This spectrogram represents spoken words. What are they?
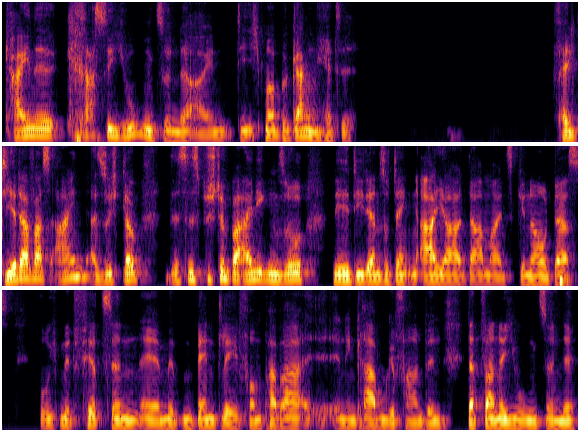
keine krasse Jugendsünde ein, die ich mal begangen hätte. Fällt dir da was ein? Also ich glaube, das ist bestimmt bei einigen so, die, die, dann so denken, ah ja, damals genau das, wo ich mit 14 äh, mit dem Bentley vom Papa äh, in den Graben gefahren bin. Das war eine Jugendsünde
